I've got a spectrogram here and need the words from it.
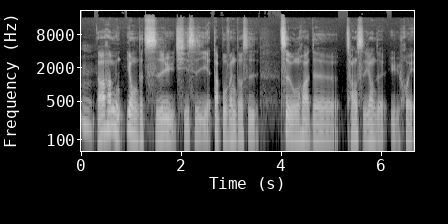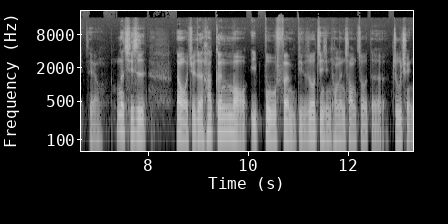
嗯，然后他们用的词语其实也大部分都是次文化的常使用的语汇这样。那其实。让我觉得它跟某一部分，比如说进行同人创作的族群，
